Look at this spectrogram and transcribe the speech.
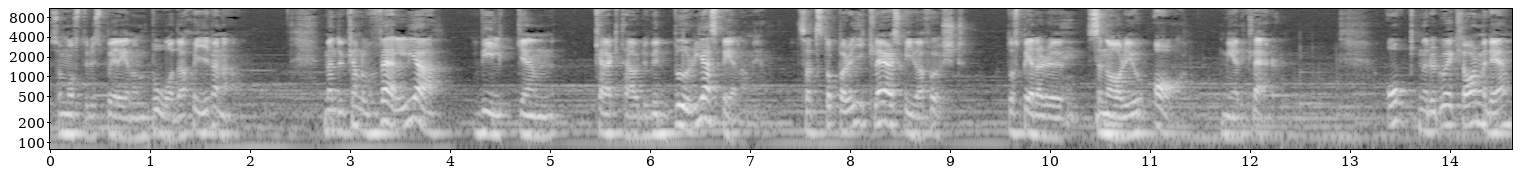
så måste du spela igenom båda skivorna. Men du kan då välja vilken karaktär du vill börja spela med. Så att stoppar du i Claires skiva först, då spelar du scenario A med Claire. Och när du då är klar med det,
